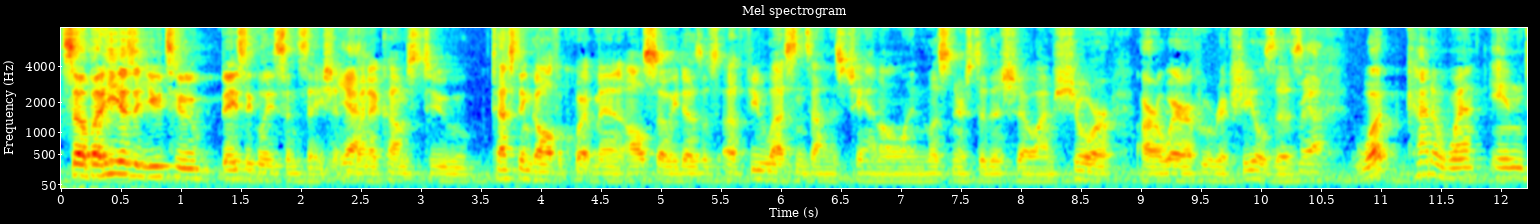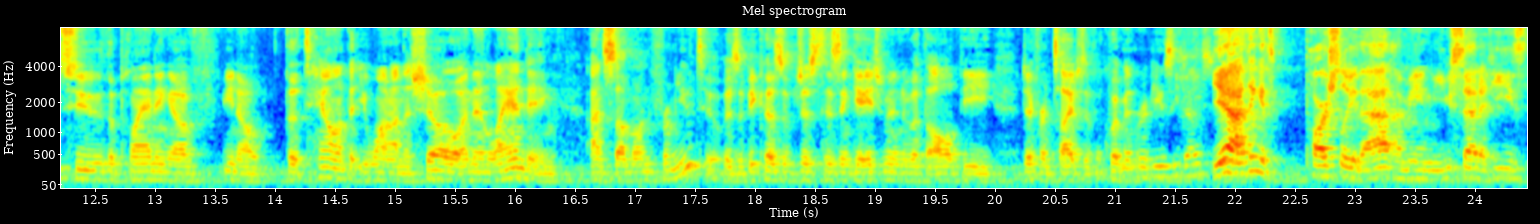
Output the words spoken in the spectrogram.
So, but he is a YouTube basically sensation Yeah. when it comes to testing golf equipment. Also, he does a, a few lessons on his channel, and listeners to this show, I'm sure, are aware of who Rick Shields is. Yeah. What kind of went into the planning of you know the talent that you want on the show, and then landing on someone from YouTube? Is it because of just his engagement with all the different types of equipment reviews he does? Yeah, I think it's partially that. I mean, you said it. He's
